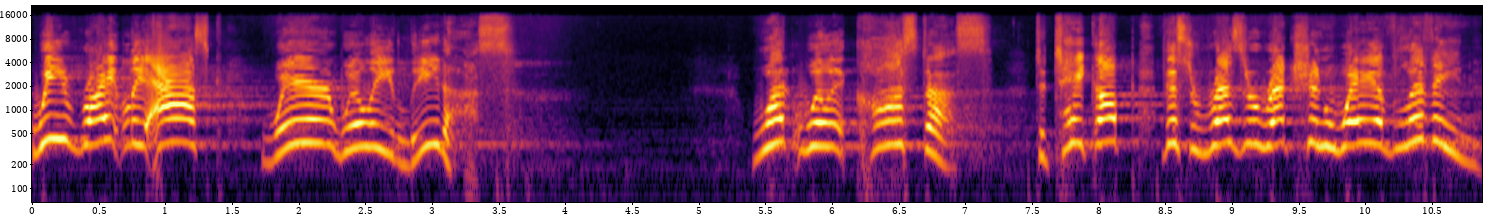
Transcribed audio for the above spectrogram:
we rightly ask, where will he lead us? What will it cost us to take up this resurrection way of living?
